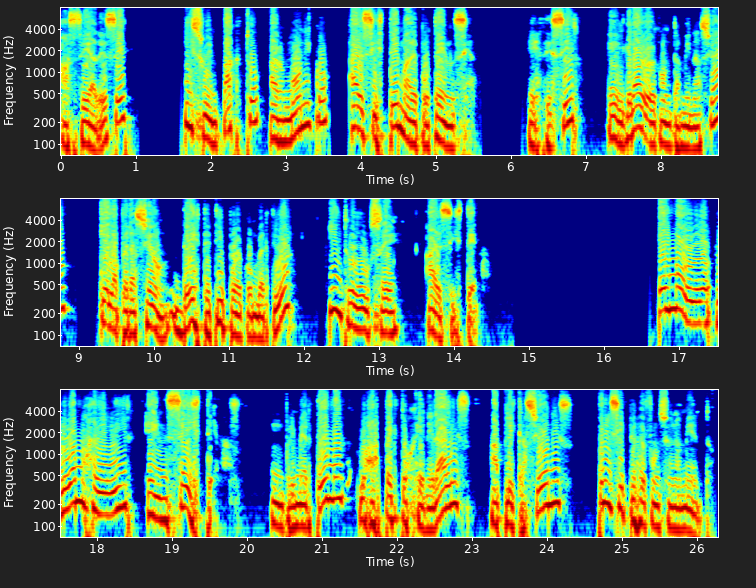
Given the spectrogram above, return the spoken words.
a CADC, y su impacto armónico al sistema de potencia, es decir, el grado de contaminación que la operación de este tipo de convertidor introduce al sistema. El módulo lo vamos a dividir en seis temas. Un primer tema, los aspectos generales, aplicaciones, principios de funcionamiento.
